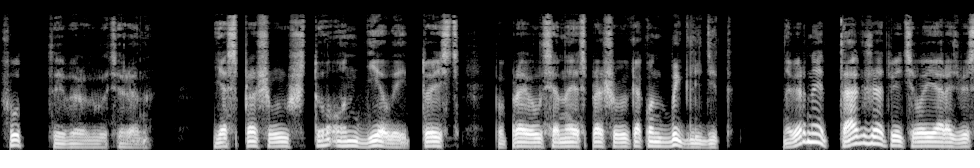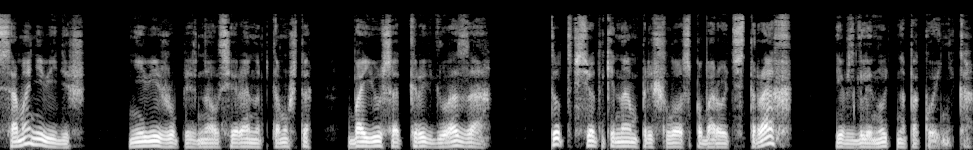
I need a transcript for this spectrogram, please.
Фу ты, выругалась Ирена. Я спрашиваю, что он делает, то есть, поправилась она, я спрашиваю, как он выглядит. Наверное, так же, ответила я, разве сама не видишь? Не вижу, признал Сирена, потому что боюсь открыть глаза. Тут все-таки нам пришлось побороть страх и взглянуть на покойника.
